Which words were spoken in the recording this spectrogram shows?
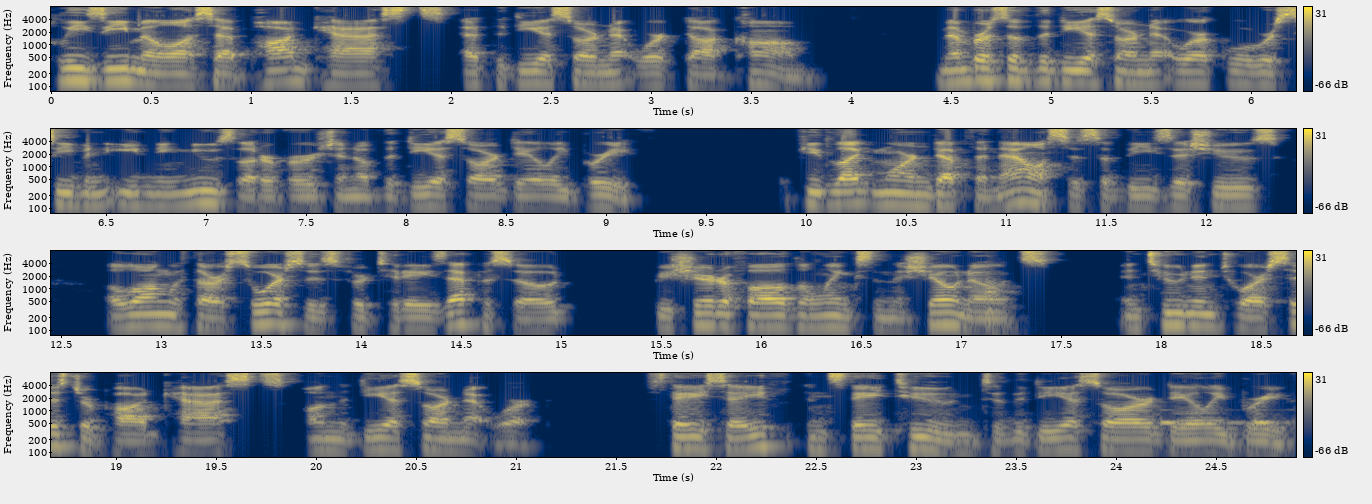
please email us at podcasts at thedsrnetwork.com. Members of the DSR Network will receive an evening newsletter version of the DSR Daily Brief. If you'd like more in depth analysis of these issues, along with our sources for today's episode, be sure to follow the links in the show notes and tune into our sister podcasts on the DSR Network. Stay safe and stay tuned to the DSR Daily Brief.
